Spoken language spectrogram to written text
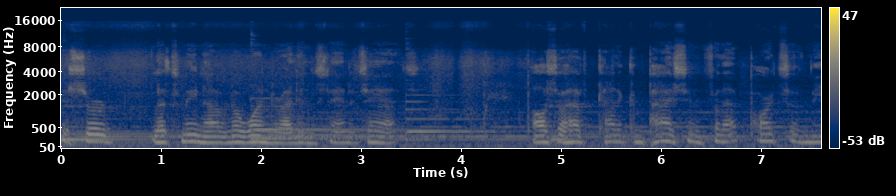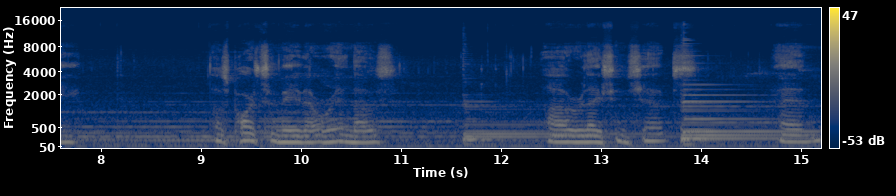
it sure lets me know no wonder I didn't stand a chance. I also have kind of compassion for that parts of me, those parts of me that were in those uh, relationships and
